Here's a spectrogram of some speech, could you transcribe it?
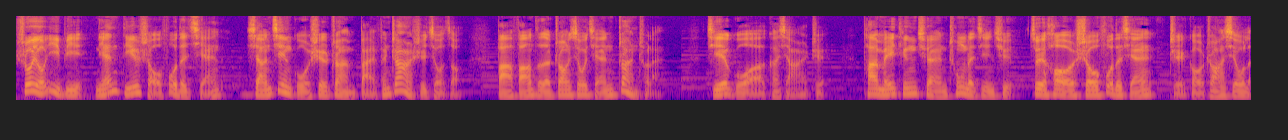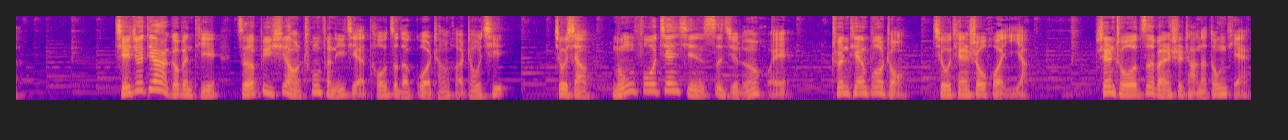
说有一笔年底首付的钱，想进股市赚百分之二十就走，把房子的装修钱赚出来。结果可想而知，他没听劝冲了进去，最后首付的钱只够装修了。解决第二个问题，则必须要充分理解投资的过程和周期，就像农夫坚信四季轮回。春天播种，秋天收获一样，身处资本市场的冬天，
